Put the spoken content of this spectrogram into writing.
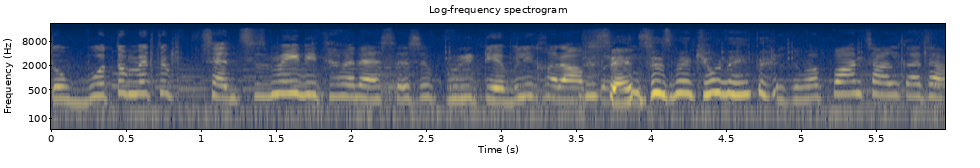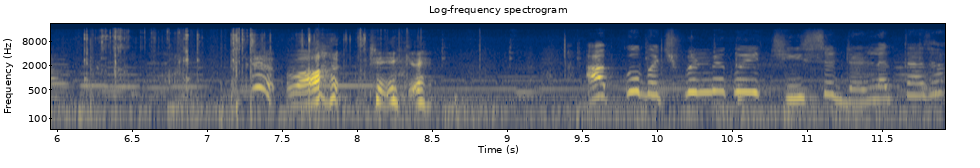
तो वो तो मैं तो सेंसेस में ही नहीं था मैंने ऐसे ऐसे पूरी टेबल ही खराब सेंसेस में क्यों नहीं थे? क्योंकि मैं पाँच साल का था। वाह ठीक है। आपको बचपन में कोई चीज़ से डर लगता था?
